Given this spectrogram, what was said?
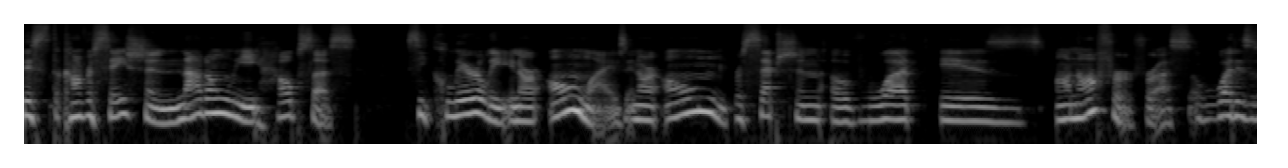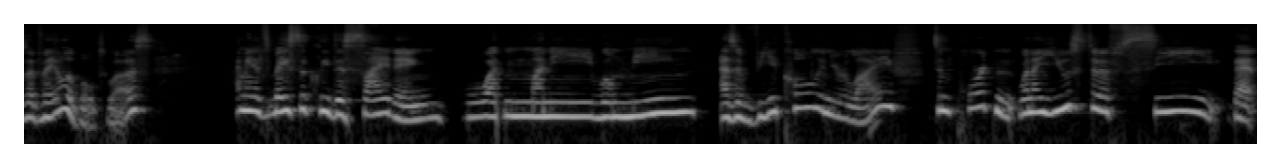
this conversation not only helps us see clearly in our own lives in our own perception of what is on offer for us, what is available to us. I mean, it's basically deciding what money will mean as a vehicle in your life. It's important. When I used to see that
